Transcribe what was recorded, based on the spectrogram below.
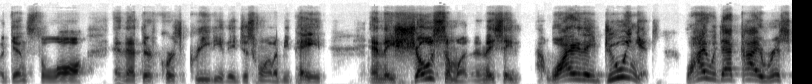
against the law and that they're of course greedy. They just want to be paid. And they show someone and they say, why are they doing it? Why would that guy risk?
